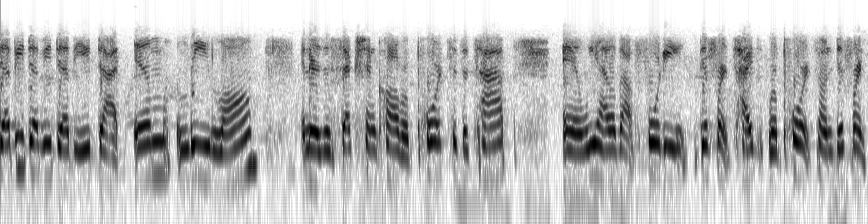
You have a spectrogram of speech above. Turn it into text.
www.mleelaw, and there's a section called Reports at the top, and we have about 40 different types of reports on different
